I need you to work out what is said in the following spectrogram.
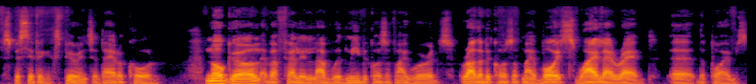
specific experience that I recall. No girl ever fell in love with me because of my words, rather because of my voice while I read uh, the poems.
